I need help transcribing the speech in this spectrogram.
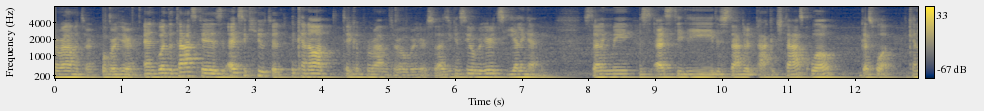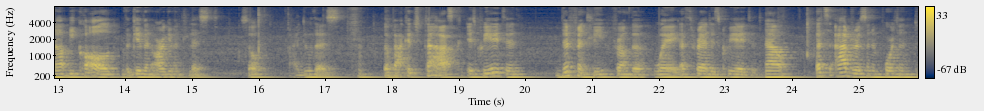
parameter over here. And when the task is executed, it cannot take a parameter over here. So as you can see over here, it's yelling at me. It's telling me this std, the standard package task. Well, guess what? Cannot be called the given argument list. So I do this. the package task is created differently from the way a thread is created. Now, let's address an important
